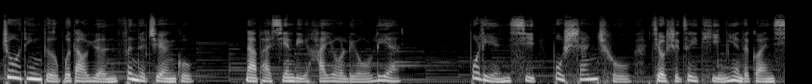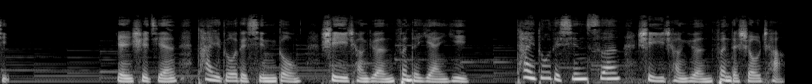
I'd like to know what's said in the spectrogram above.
注定得不到缘分的眷顾，哪怕心里还有留恋，不联系不删除，就是最体面的关系。人世间太多的心动，是一场缘分的演绎；太多的心酸，是一场缘分的收场。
